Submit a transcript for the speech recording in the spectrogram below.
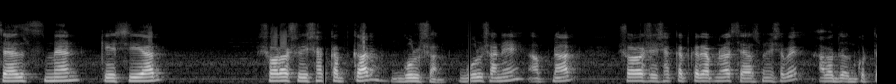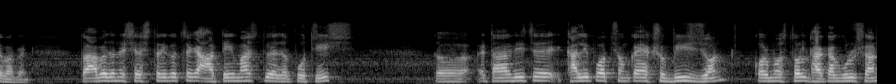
সেলসম্যান কেশিয়ার সরাসরি সাক্ষাৎকার গুলশান। গুলশানে আপনার সরাসরি সাক্ষাৎকারে আপনারা সেলসম্যান হিসেবে আবেদন করতে পারবেন। তো আবেদনের শেষ তারিখ হচ্ছে কি আটই দুই হাজার পঁচিশ। তো তারা দিয়েছে খালি পদ সংখ্যা একশো বিশ জন। কর্মস্থল ঢাকা গুলশান,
